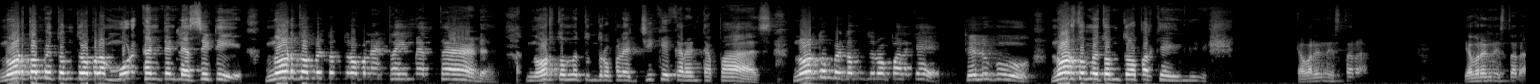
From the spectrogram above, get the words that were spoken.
నూట తొంభై తొమ్మిది రూపాయల మూడు కంటెంట్లు ఎస్సిటి నూట తొంభై తొమ్మిది రూపాయల ట్రై మెథడ్ నూట తొంభై తొమ్మిది రూపాయల జీకే కరెంట్ అఫైర్స్ నూట తొంభై తొమ్మిది రూపాయలకే తెలుగు నూట తొంభై తొమ్మిది రూపాయలకే ఇంగ్లీష్ ఎవరైనా ఇస్తారా? ఎవరైనా ఇస్తారా?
